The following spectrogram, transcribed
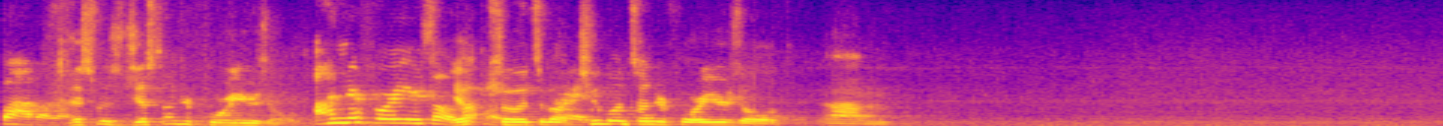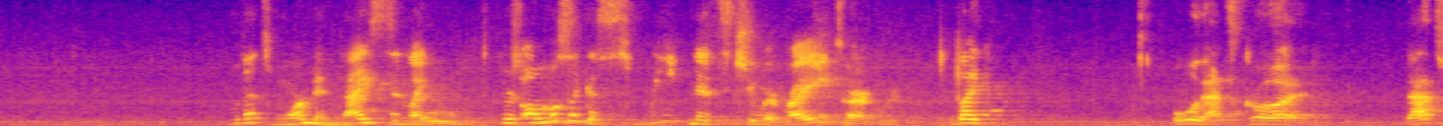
bottle it? this was just under four years old. Under four years old. Yep. Okay. So it's about All right. two months under four years old. Um, Well, that's warm and nice, and like ooh, there's almost like a sweetness to it, right? exactly. Like, oh, that's good. That's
